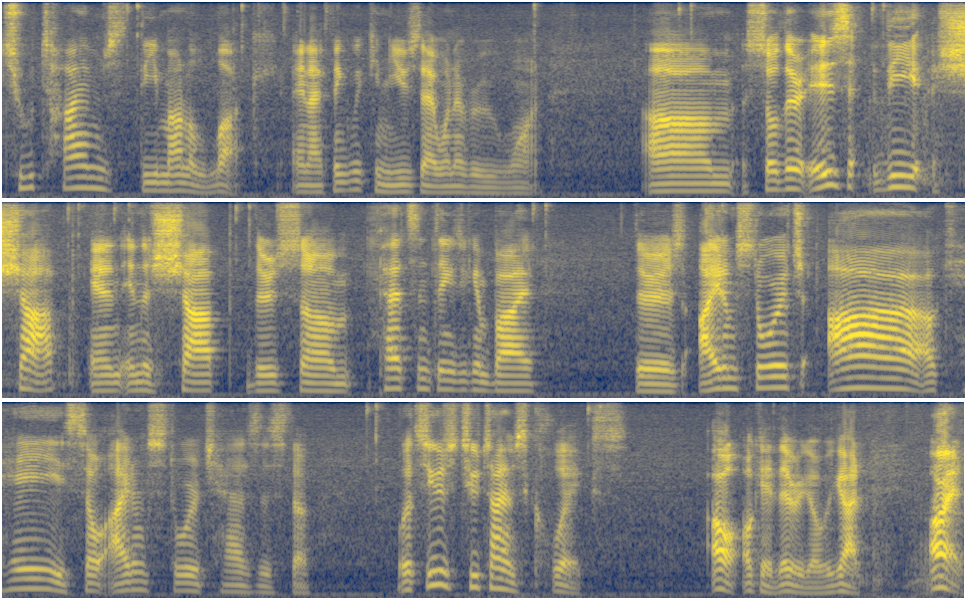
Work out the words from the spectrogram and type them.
two times the amount of luck, and I think we can use that whenever we want. Um, so there is the shop, and in the shop, there's some pets and things you can buy. There's item storage. Ah, okay. So item storage has this stuff. Let's use two times clicks. Oh, okay. There we go. We got it. All right.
